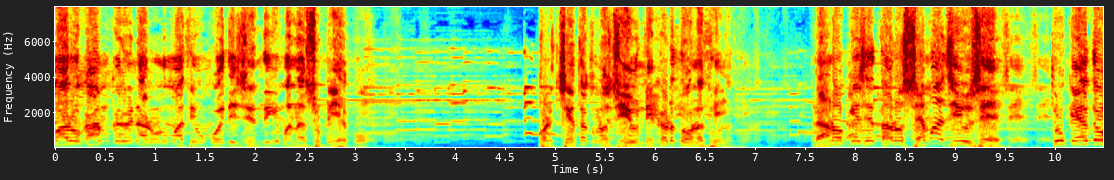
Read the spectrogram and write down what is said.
મારું કામ કર્યું, એના ઋણમાંથી હું કોઈ દી જિંદગીમાં ન છૂટી શકું. પણ ચેતકનો જીવ નીકળતો નથી. રાણો કે છે, તારો શેમાં જીવ છે? તું કહેતો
